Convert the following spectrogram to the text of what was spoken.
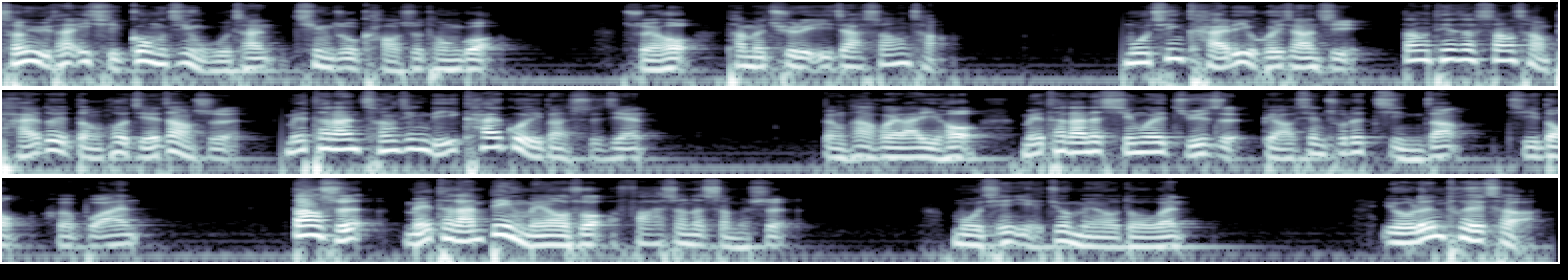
曾与他一起共进午餐，庆祝考试通过。随后，他们去了一家商场。母亲凯莉回想起当天在商场排队等候结账时，梅特兰曾经离开过一段时间。等他回来以后，梅特兰的行为举止表现出了紧张、激动和不安。当时，梅特兰并没有说发生了什么事，母亲也就没有多问。有人推测。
